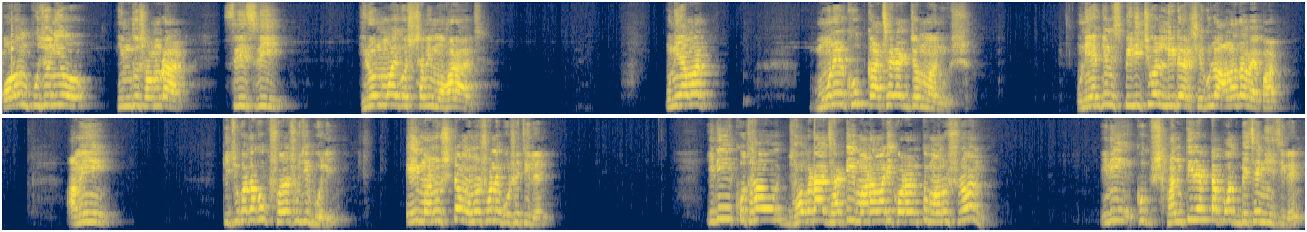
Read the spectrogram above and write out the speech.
পরম পূজনীয় হিন্দু সম্রাট শ্রী শ্রী হিরণময় গোস্বামী মহারাজ। উনি আমার মনের খুব কাছের একজন মানুষ। উনি একজন স্পিরিচুয়াল লিডার সেগুলো আলাদা ব্যাপার। আমি কিছু কথা খুব সোজাসুজি বলি। এই মানুষটা অনশনে বসেছিলেন। ইনি কোথাও ঝগড়া, ঝাঁটি, মারামারি করার তো মানুষ নন। ইনি খুব শান্তির একটা পথ বেছে নিয়েছিলেন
